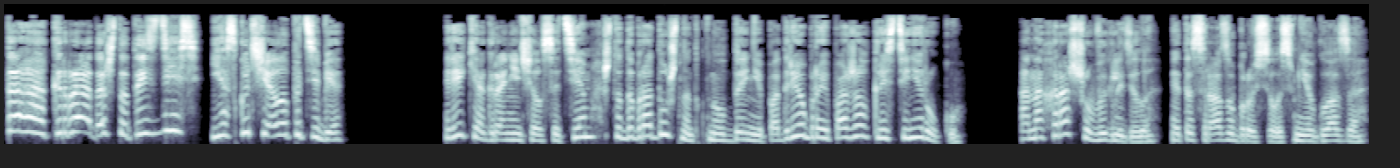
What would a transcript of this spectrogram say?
так рада, что ты здесь! Я скучала по тебе!» Рики ограничился тем, что добродушно ткнул Дэнни под ребра и пожал Кристине руку. Она хорошо выглядела, это сразу бросилось мне в глаза.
